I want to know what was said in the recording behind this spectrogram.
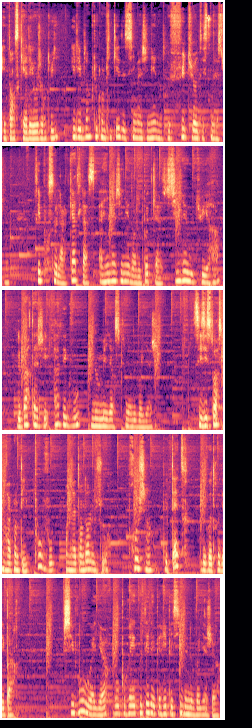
étant ce qu'elle est aujourd'hui, il est bien plus compliqué de s'imaginer notre future destination. C'est pour cela qu'Atlas a imaginé dans le podcast J'irai où tu iras de partager avec vous nos meilleurs souvenirs de voyage. Ces histoires sont racontées pour vous en attendant le jour prochain, peut-être, de votre départ. Chez vous ou ailleurs, vous pourrez écouter les péripéties de nos voyageurs.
